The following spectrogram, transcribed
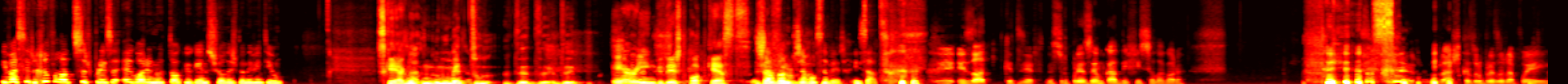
e vai ser revelado de surpresa agora no Tokyo Games Show 2021. Se calhar, no, no momento de, de, de airing deste podcast, Já, já, vamos, já vão saber, exato. Exato, quer dizer, a surpresa é um bocado difícil agora. Acho que a surpresa já foi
